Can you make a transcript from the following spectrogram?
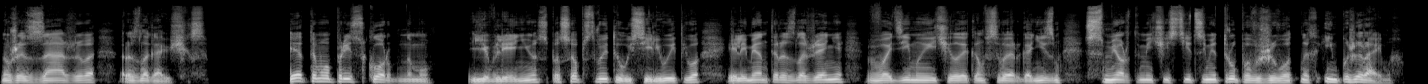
но уже заживо разлагающихся. Этому прискорбному явлению способствует и усиливает его элементы разложения, вводимые человеком в свой организм с мертвыми частицами трупов животных, им пожираемых.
